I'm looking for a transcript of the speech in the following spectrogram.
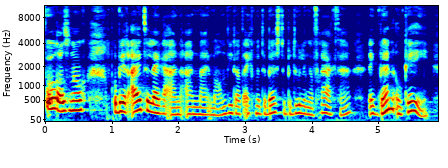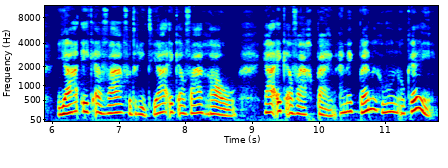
vooralsnog probeer uit te leggen aan, aan mijn man, die dat echt met de beste bedoelingen vraagt. Hè? Ik ben oké. Ja, ik ervaar verdriet. Ja, ik ervaar rouw. Ja, ik ervaar pijn. En ik ben gewoon oké.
